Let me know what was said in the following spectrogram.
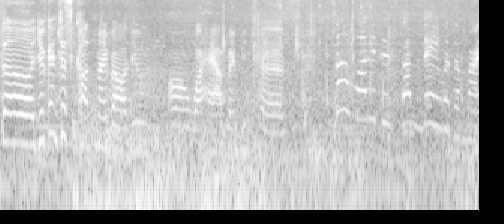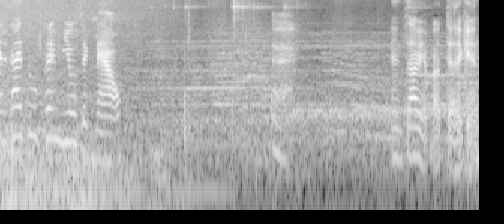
So you can just cut my volume on what happened because somebody did some neighbors of mine tried to play music now. and sorry about that again.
